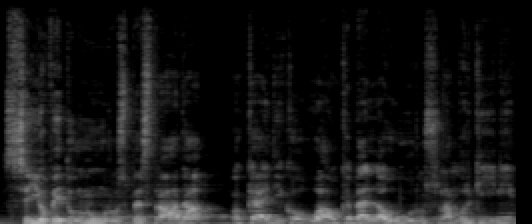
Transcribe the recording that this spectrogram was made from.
se io vedo un Urus per strada, ok, dico wow, che bella Urus, Lamborghini,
